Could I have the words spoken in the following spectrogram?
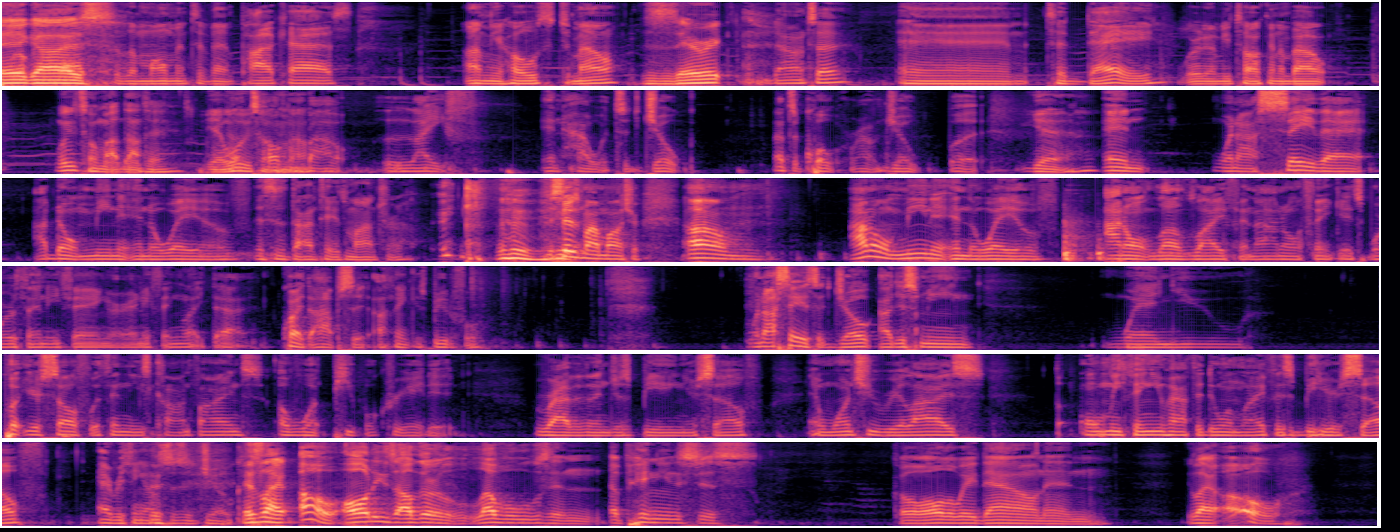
up? What up? Hey, Welcome guys. back to the Moment Event Podcast. I'm your host Jamel, This is Eric. Dante. and today we're gonna be talking about What are you talking about, Dante? yeah, We're what we talking talking about? about life and how it's a joke. That's a quote around joke, but Yeah, and when I say that, I don't mean it in a way of this is Dante's mantra. this is my mantra. Um, I don't mean it in the way of I don't love life and I don't think it's worth anything or anything like that. Quite the opposite. I think it's beautiful. When I say it's a joke, I just mean when you put yourself within these confines of what people created rather than just being yourself. And once you realize the only thing you have to do in life is be yourself, everything else is a joke. It's like, oh, all these other levels and opinions just go all the way down, and you're like, oh,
